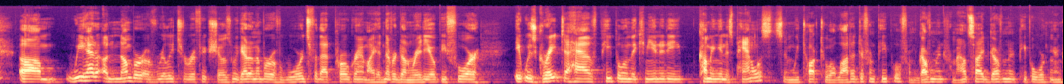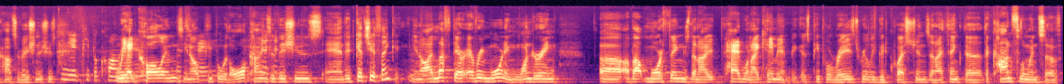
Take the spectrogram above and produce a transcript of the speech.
um, we had a number of really terrific shows. We got a number of awards for that program. I had never done radio before. It was great to have people in the community coming in as panelists, and we talked to a lot of different people from government, from outside government, people working on conservation issues. and you had people calling We had call-ins, you know, great. people with all kinds of issues, and it gets you thinking. You know, I left there every morning wondering uh, about more things than I had when I came in because people raised really good questions, and I think the the confluence of,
